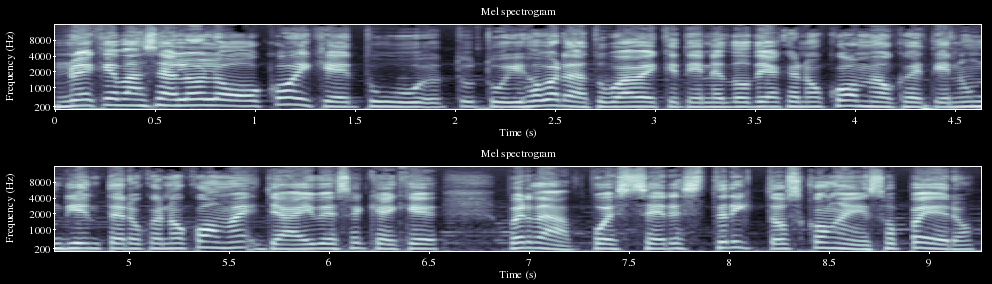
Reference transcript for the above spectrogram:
No es que va a ser lo loco y que tu, tu, tu hijo, ¿verdad? Tú vas a ver que tiene dos días que no come o que tiene un día entero que no come. Ya hay veces que hay que, ¿verdad? Pues ser estrictos con eso, pero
